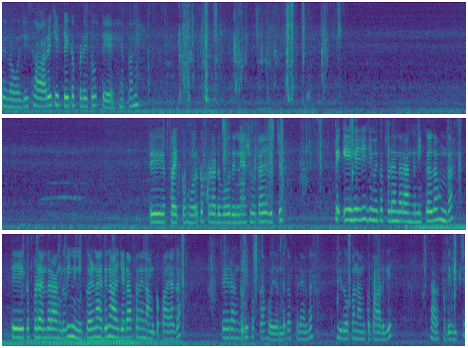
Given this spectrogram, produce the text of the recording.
ਤੇ ਲਓ ਜੀ, ਸਾਰੇ ਚਿੱਟੇ ਕੱਪੜੇ ਧੋਤੇ ਆ ਆਪਾਂ ਨੇ। ਤੇ ਆਪਾਂ ਇੱਕ ਹੋਰ ਕੱਪੜਾ ਡਬੋ ਦਿੰਨੇ ਆ ਛੋਟਾ ਜਿਹਾ ਵਿੱਚ। ਤੇ ਇਹ ਜੀ ਜਿਵੇਂ ਕੱਪੜਿਆਂ ਦਾ ਰੰਗ ਨਿਕਲਦਾ ਹੁੰਦਾ, ਤੇ ਕੱਪੜਿਆਂ ਦਾ ਰੰਗ ਵੀ ਨਹੀਂ ਨਿਕਲਣਾ, ਇਹਦੇ ਨਾਲ ਜਿਹੜਾ ਆਪਾਂ ਨੇ ਨਮਕ ਪਾਇਆਗਾ ਤੇ ਰੰਗ ਵੀ ਪੱਕਾ ਹੋ ਜਾਂਦਾ ਕੱਪੜਿਆਂ ਦਾ, ਜਦੋਂ ਆਪਾਂ ਨਮਕ ਪਾ ਦਈਏ ਸਰਫ ਦੇ ਵਿੱਚ।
